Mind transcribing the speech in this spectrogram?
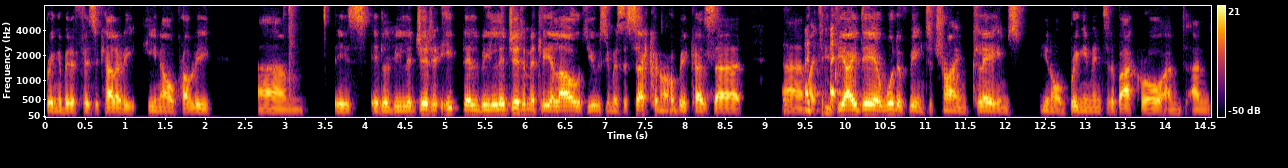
bring a bit of physicality. He now probably um, is it'll be legit. He, they'll be legitimately allowed to use him as a second row because uh, um, I think the idea would have been to try and play him, you know, bring him into the back row and and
